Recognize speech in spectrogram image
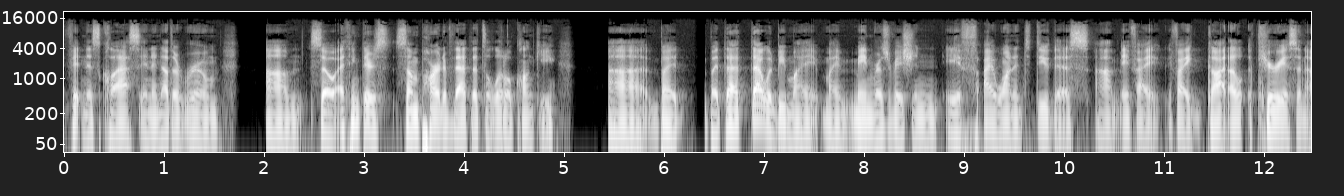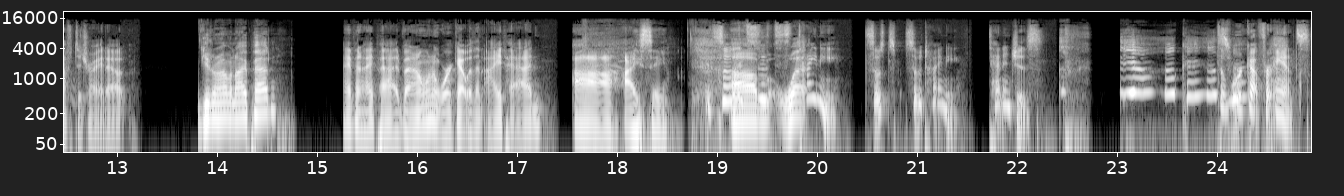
fitness class in another room. Um, so I think there's some part of that that's a little clunky. Uh, but but that that would be my my main reservation if I wanted to do this. Um, if I if I got a, curious enough to try it out. You don't have an iPad? I have an iPad, but I don't want to work out with an iPad. Ah, I see. It's so um, it's, it's tiny. It's so so tiny. Ten inches. Yeah. Okay. That's it's a workout for ants.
